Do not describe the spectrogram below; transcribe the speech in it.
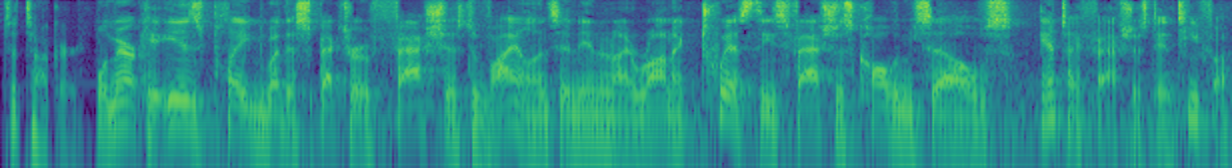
to Tucker. Well, America is plagued by the specter of fascist violence, and in an ironic twist, these fascists call themselves anti fascist, Antifa.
